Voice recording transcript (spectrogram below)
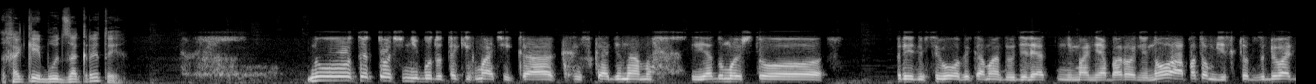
хоккей будет закрытый? Ну, это точно не будут таких матчей, как СКА «Динамо». Я думаю, что прежде всего обе команды уделяют внимание обороне. Ну, а потом, если кто-то забивает,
